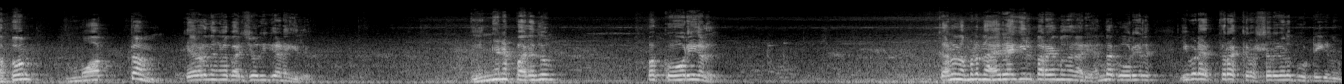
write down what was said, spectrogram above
അപ്പം മൊത്തം കേരളം നിങ്ങൾ പരിശോധിക്കുകയാണെങ്കിൽ ഇങ്ങനെ പലതും ഇപ്പൊ കോറികൾ കാരണം നമ്മുടെ നയരേഖയിൽ പറയാൻ വന്ന കാര്യം എന്താ കോറികൾ? ഇവിടെ എത്ര ക്രഷറുകൾ പൂട്ടിക്കണം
